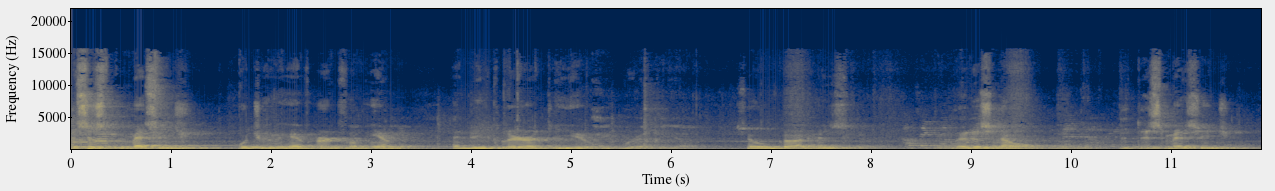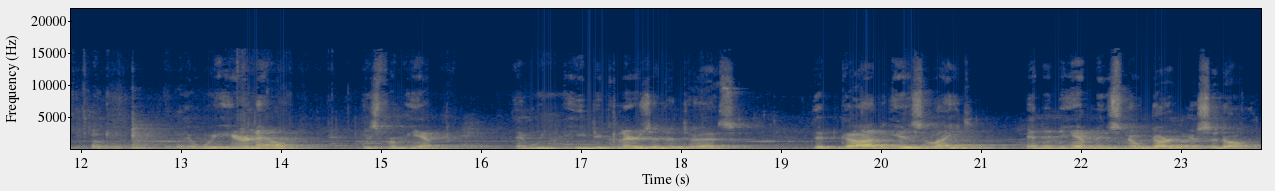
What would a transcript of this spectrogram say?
This is the message which we have heard from him and declare unto you. Hey, we're at the, So God has let us know that this message that we hear now is from him. And we, he declares it unto us that God is light and in him is no darkness at all.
